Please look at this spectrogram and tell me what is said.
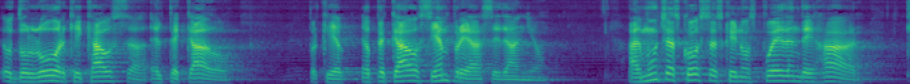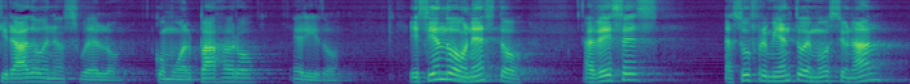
el dolor que causa el pecado porque el pecado siempre hace daño. Hay muchas cosas que nos pueden dejar tirado en el suelo, como el pájaro herido. Y siendo honesto, a veces el sufrimiento emocional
